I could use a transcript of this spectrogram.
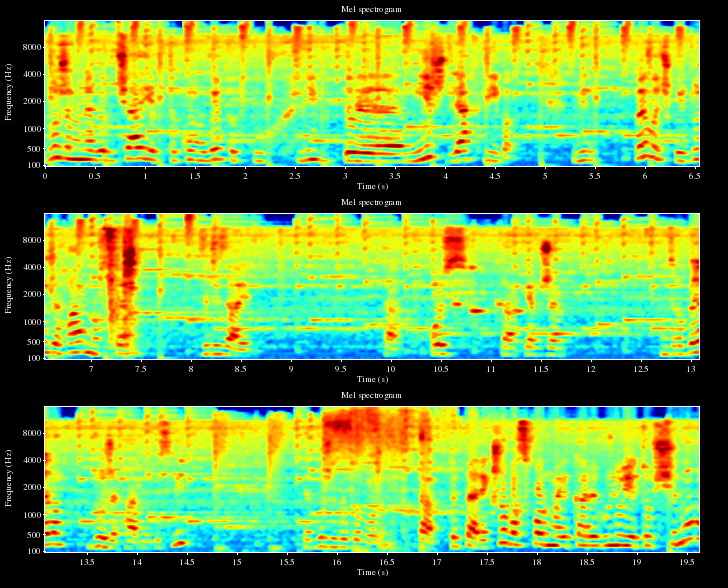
Дуже мене виручає в такому випадку хліб, е, ніж для хліба. Він пилочкою дуже гарно все зрізає. Так, ось так я вже зробила. Дуже гарний бісквіт. Я дуже задоволена. Так, тепер, якщо у вас форма, яка регулює товщину,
